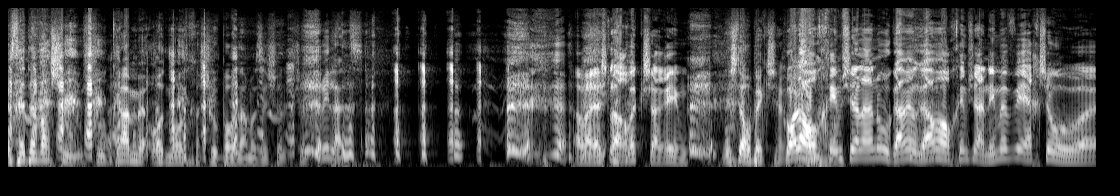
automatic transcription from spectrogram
וזה דבר שהוא, שהוא גם מאוד מאוד חשוב בעולם הזה של, של פרילנס. אבל יש לו הרבה קשרים. יש לו הרבה קשרים. כל זה האורחים נכון. שלנו, גם גם האורחים שאני מביא, איכשהו אה,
